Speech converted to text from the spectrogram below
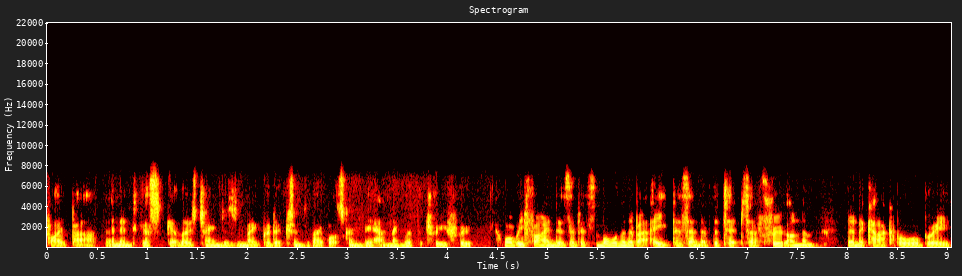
flight path and then just get those changes and make predictions about what's going to be happening with the tree fruit. What we find is if it's more than about 8% of the tips have fruit on them, then the kakapo will breed.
